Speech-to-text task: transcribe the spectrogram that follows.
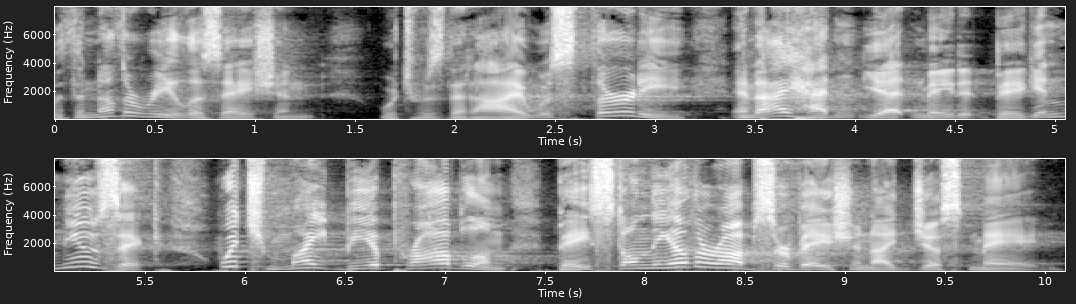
with another realization, which was that I was 30 and I hadn't yet made it big in music, which might be a problem based on the other observation I'd just made.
